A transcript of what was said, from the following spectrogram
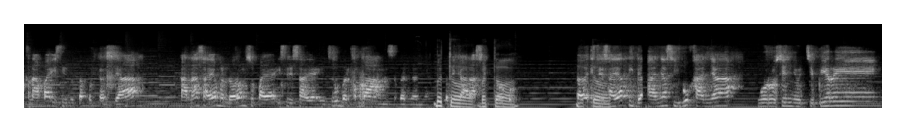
kenapa istri tetap bekerja? Karena saya mendorong supaya istri saya itu berkembang sebenarnya. Betul, betul. Eh, istri Betul. saya tidak hanya sibuk hanya ngurusin nyuci piring,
